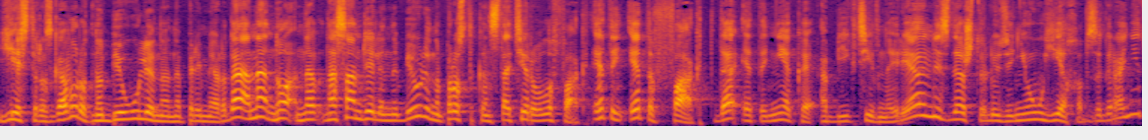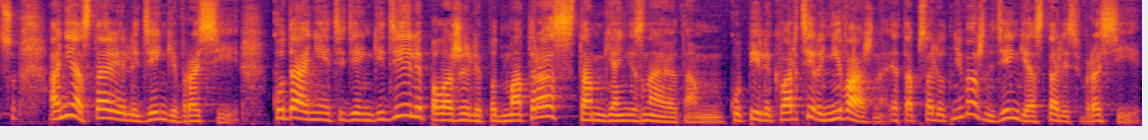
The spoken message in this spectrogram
есть разговор, вот Набиулина, например, да, она, но на, на самом деле Набиулина просто констатировала факт. Это, это факт, да, это некая объективная реальность, да, что люди, не уехав за границу, они оставили деньги в России. Куда они эти деньги дели, положили под матрас, там, я не знаю, там, купили квартиры, неважно, это абсолютно неважно, деньги остались в России.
